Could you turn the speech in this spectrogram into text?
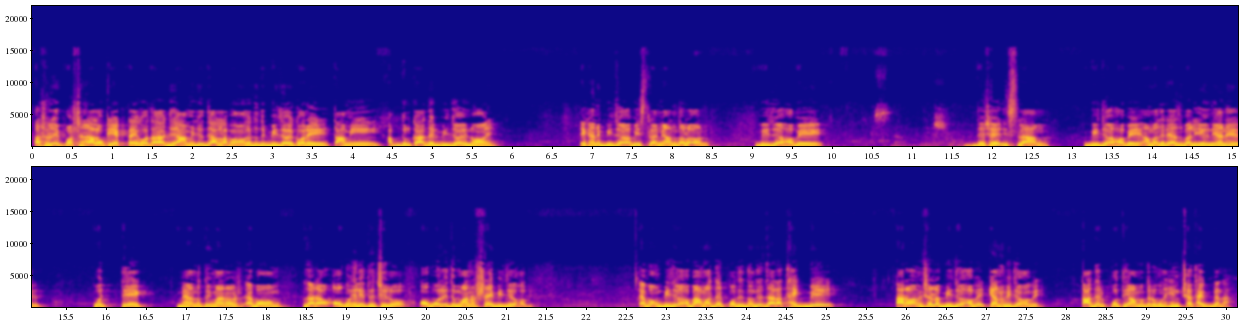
আসলে এই প্রশ্নের আলোকে একটাই কথা, যে আমি যদি আল্লাহ আমাকে যদি বিজয় করে, তা আমি আব্দুল কাদের বিজয় নয়। এখানে বিজয় হবে ইসলামী আন্দোলন, বিজয় হবে দেশের ইসলাম, বিজয় হবে আমাদের রাজবালি ইউনিয়নের প্রত্যেক মেহনতি মানুষ এবং যারা অবহেলিত ছিল, অবহেলিত মানুষরাই বিজয় হবে। এবং বিজয় হবে আমাদের প্রতিদ্বন্দ্বী যারা থাকবে, তারাও ইনশাল্লাহ বিজয় হবে। কেন বিজয় হবে? তাদের প্রতি আমাদের কোনো হিংসা থাকবে না।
